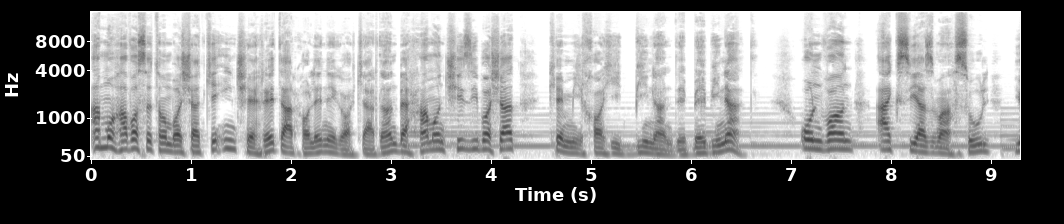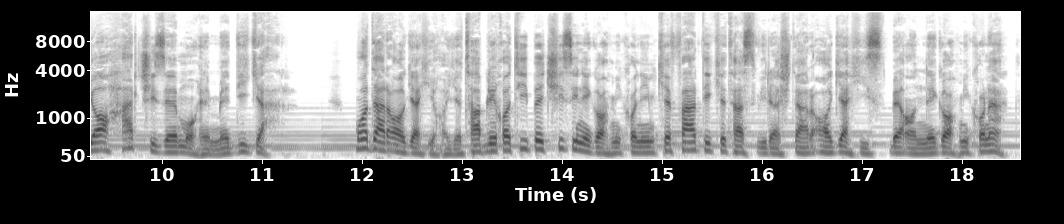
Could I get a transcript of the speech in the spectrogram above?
اما حواستان باشد که این چهره در حال نگاه کردن به همان چیزی باشد که می‌خواهید بیننده ببیند. عنوان عکسی از محصول یا هر چیز مهم دیگر. ما در آگهی های تبلیغاتی به چیزی نگاه می کنیم که فردی که تصویرش در آگهی است به آن نگاه می کند.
